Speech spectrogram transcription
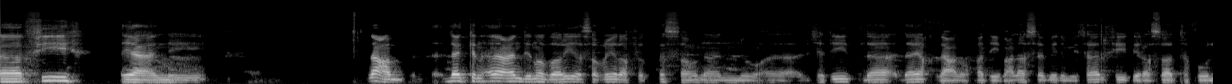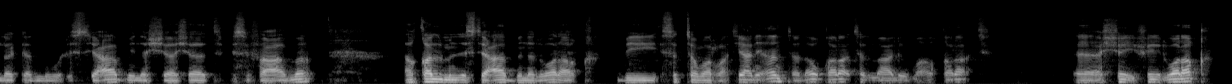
آه فيه يعني نعم لكن أنا عندي نظرية صغيرة في القصة هنا أنه آه، الجديد لا لا يقضي على القديم. على سبيل المثال في دراسات تقول لك أنه الاستيعاب من الشاشات بصفة عامة أقل من الاستيعاب من الورق بست مرات. يعني أنت لو قرأت المعلومة أو قرأت آه، الشيء في الورق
